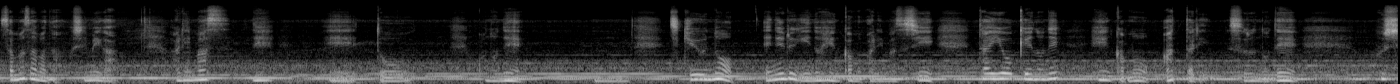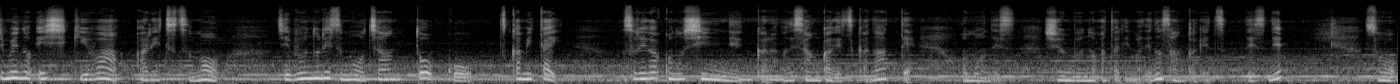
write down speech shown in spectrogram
さまざまな節目がありますね。えー、っとこのね、うん、地球のエネルギーの変化もありますし太陽系のね変化もあったりするので節目の意識はありつつも自分のリズムをちゃんとこう掴みたい。それがこの新年からの、ね、3ヶ月かなって思うんです。春分のあたりまでの3ヶ月ですね。そう。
